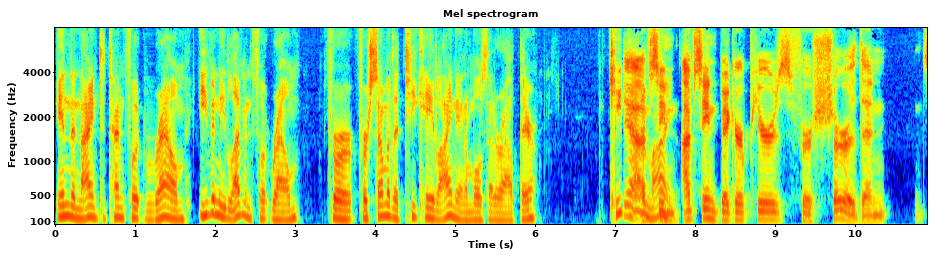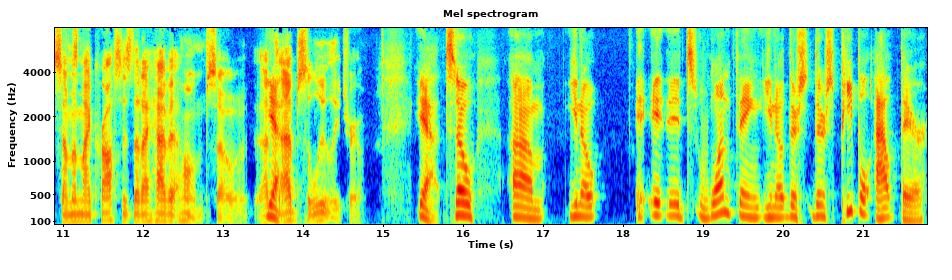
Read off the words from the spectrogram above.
in the nine to 10 foot realm, even 11 foot realm for, for some of the TK line animals that are out there. Keep yeah, I've mind. seen, I've seen bigger pures for sure than some of my crosses that I have at home. So that's yeah. absolutely true. Yeah. So, um, you know, it, it's one thing, you know, there's, there's people out there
